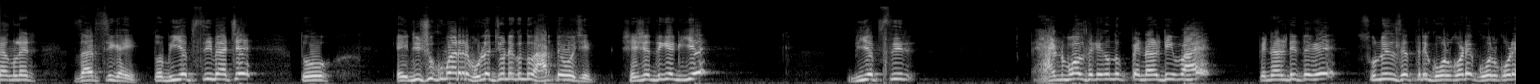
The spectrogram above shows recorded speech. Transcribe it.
বেঙ্গলের জার্সি গায়ে। তো বিএফসি ম্যাচে তো এই নিশু কুমারের ভুলের জন্য কিন্তু হারতে হয়েছে। শেষের দিকে গিয়ে বিএফসির হ্যান্ডবল থেকে কিন্তু পেনাল্টি পায়। পেনাল্টি থেকে সুনীল ছেত্রী গোল করে গোল করে,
